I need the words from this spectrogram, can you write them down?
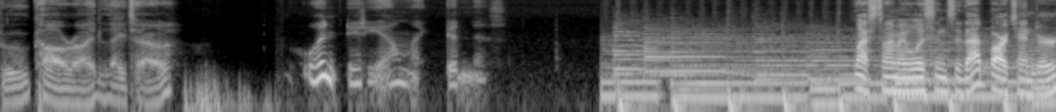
One painful car ride later. What an idiot. Oh my goodness. Last time I listened to that bartender,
